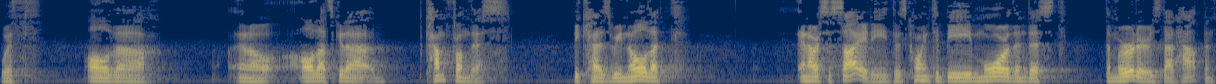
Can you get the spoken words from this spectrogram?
with all the, you know, all that's going to come from this. Because we know that in our society, there's going to be more than just the murders that happened.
